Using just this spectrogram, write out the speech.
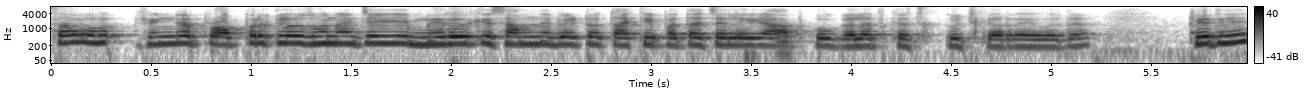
सब फिंगर प्रॉपर क्लोज होना चाहिए मिरर के सामने बैठो ताकि पता चलेगा आपको गलत कुछ कर रहे हो तो। फिर ये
